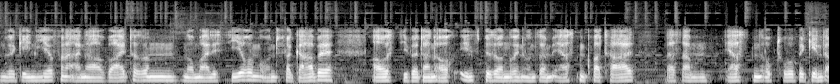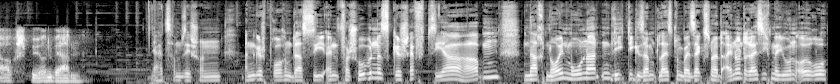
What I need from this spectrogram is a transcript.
und wir gehen hier von einer weiteren Normalisierung und Vergabe aus, die wir dann auch insbesondere in unserem ersten Quartal, das am 1. Oktober beginnt, auch spüren werden. Ja, jetzt haben Sie schon angesprochen, dass Sie ein verschobenes Geschäftsjahr haben. Nach neun Monaten liegt die Gesamtleistung bei 631 Millionen Euro.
